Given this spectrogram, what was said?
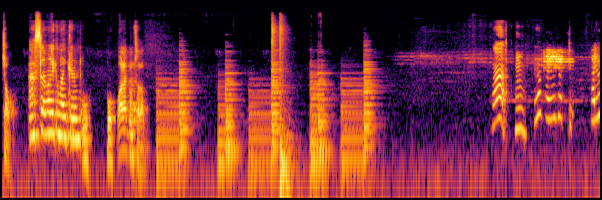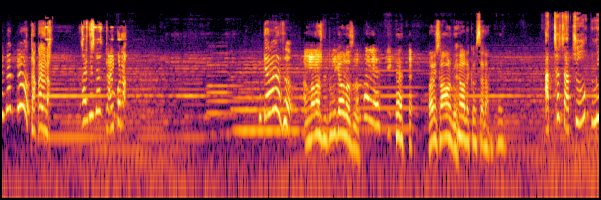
চাও। আসসালামু আলাইকুম আঙ্কেল ওয়ালাইকুম সালাম। হ্যাঁ হুম। খাইও যাচ্ছি। খাইও যাচ্ছ। টাকাও না। খাইও যাচ্ছ। যাইকো না। কেমন আছো? তুমি কেমন আছো? ভাই আলাইকুম। সালাম। আচ্ছা চাচু তুমি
